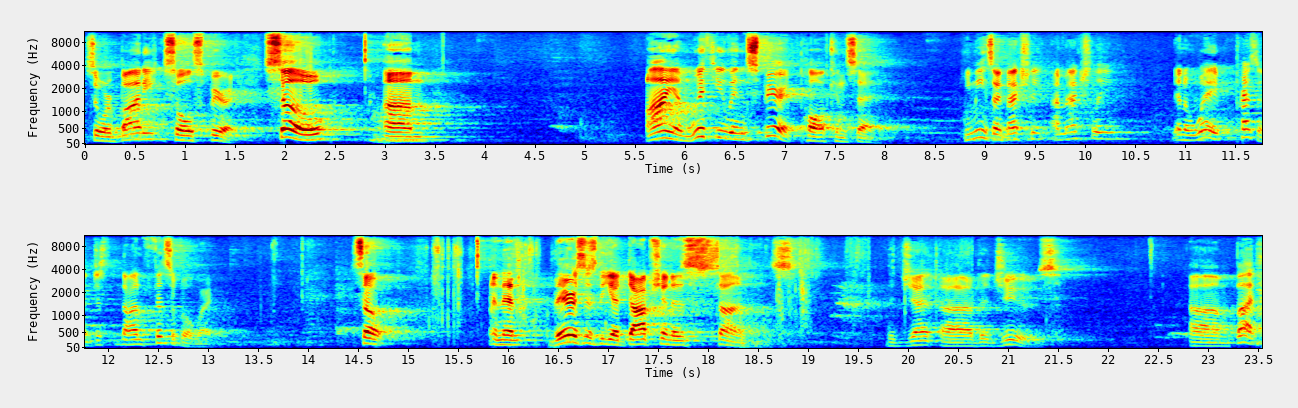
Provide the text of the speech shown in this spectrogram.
So we're body, soul, spirit. So. Um, I am with you in spirit, Paul can say. He means I'm actually, I'm actually, in a way, present, just non-physical way. So, and then theirs is the adoption as sons, the, uh, the Jews. Um, but,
